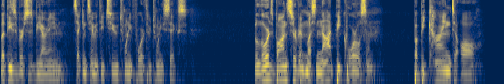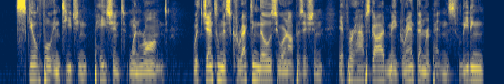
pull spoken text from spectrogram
Let these verses be our aim 2 Timothy 2 24 through 26. The Lord's bondservant must not be quarrelsome, but be kind to all skillful in teaching, patient when wronged, with gentleness correcting those who are in opposition, if perhaps God may grant them repentance, leading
